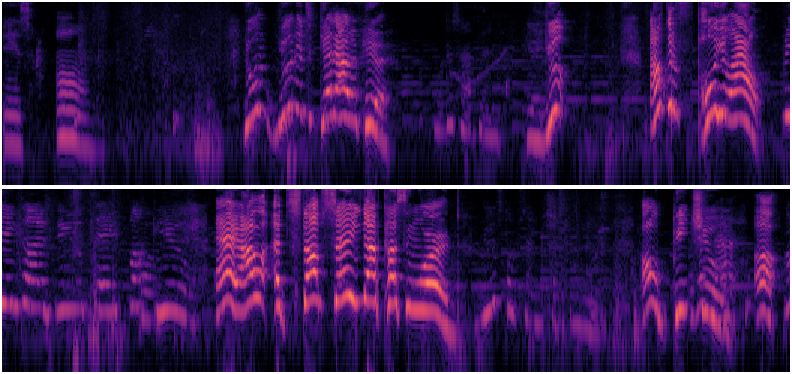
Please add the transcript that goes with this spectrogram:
is on? You you need to get out of here. What just happened? You, I'm gonna pull you out. Because you say fuck you. Hey, I uh, stop saying that cussing word. You stop saying cussing words. I'll beat you up. Can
